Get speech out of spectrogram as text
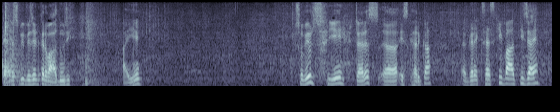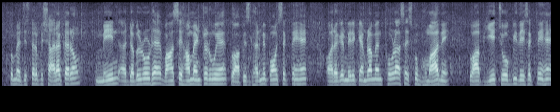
टेरेस भी विज़िट करवा दूँ जी। आइए। सो व्यूर्स ये टेरेस इस घर का अगर एक्सेस की बात की जाए तो मैं जिस तरफ़ इशारा कर रहा हूँ मेन डबल रोड है, वहाँ से हम एंटर हुए हैं तो आप इस घर में पहुँच सकते हैं। और अगर मेरे कैमरामैन थोड़ा सा इसको घुमा दें तो आप ये चौक भी दे सकते हैं।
